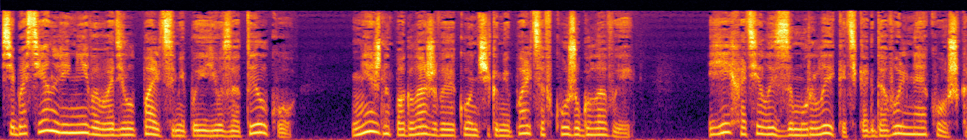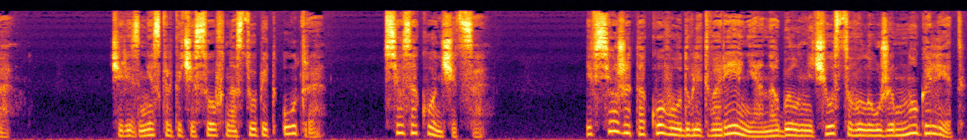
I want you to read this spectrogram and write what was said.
Себастьян лениво водил пальцами по ее затылку, нежно поглаживая кончиками пальцев кожу головы. Ей хотелось замурлыкать, как довольная кошка. Через несколько часов наступит утро, все закончится. И все же такого удовлетворения она был не чувствовала уже много лет,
